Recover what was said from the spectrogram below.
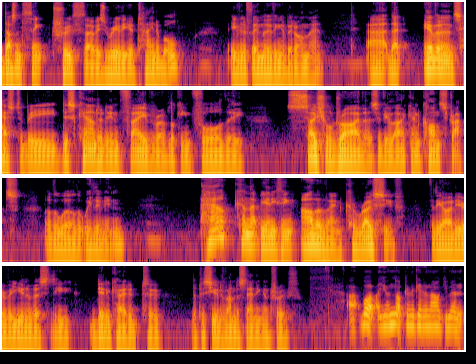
doesn't think truth, though, is really attainable, even if they're moving a bit on that, uh, that evidence has to be discounted in favour of looking for the social drivers, if you like, and constructs of the world that we live in. How can that be anything other than corrosive for the idea of a university dedicated to the pursuit of understanding and truth? Uh, well, you're not going to get an argument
